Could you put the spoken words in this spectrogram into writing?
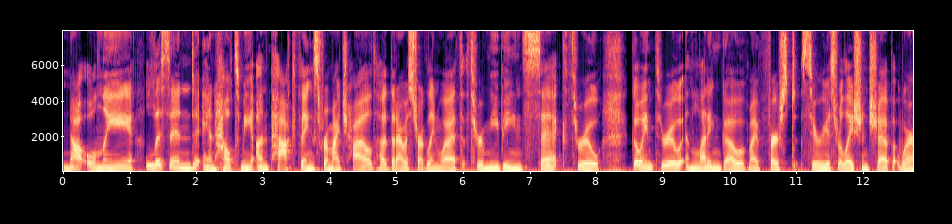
not only listened and helped me unpack things from my childhood that I was struggling with through me being sick, through going through and letting go of my first serious relationship, where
